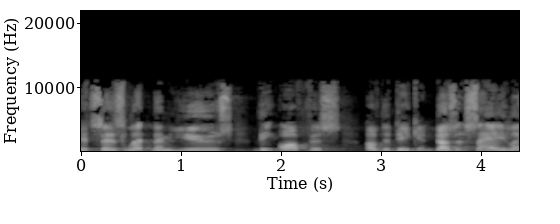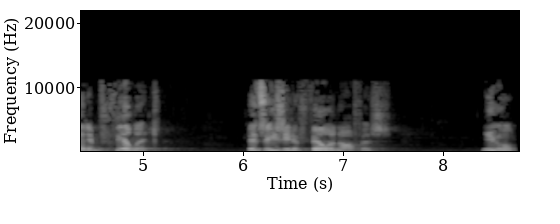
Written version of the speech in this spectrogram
It says, let them use the office of the deacon. Doesn't say let him fill it. It's easy to fill an office. You,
